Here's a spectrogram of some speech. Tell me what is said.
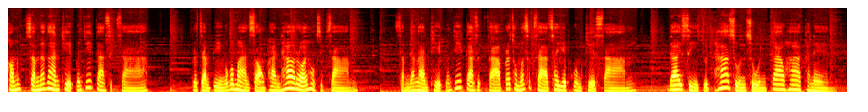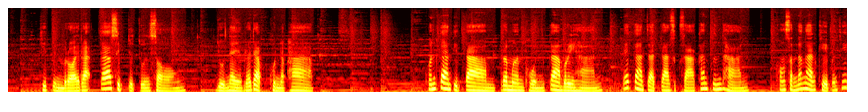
ของสำนักงานเขตพื้นที่การศึกษา ประจำปีงบประมาณ 2563 สำนักงานเขตพื้นที่การศึกษาประถมศึกษาชัยภูมิเขต 3 ได้ 4.50095 คะแนน คิดเป็นร้อยละ 90.02 อยู่ในระดับคุณภาพ ผลการติดตามประเมินผลการบริหาร และการจัดการศึกษาขั้นพื้นฐาน ของสำนักงานเขตพื้นที่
